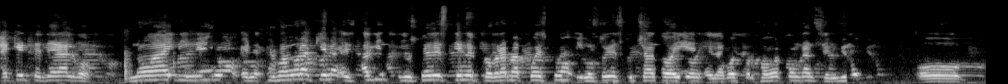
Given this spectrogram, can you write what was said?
hay que entender algo. No hay dinero. En, por favor, aquí, alguien de ustedes tiene el programa puesto y me estoy escuchando ahí en, la voz. Por favor, pónganse en mute o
